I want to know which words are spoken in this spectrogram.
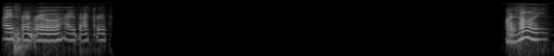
Hi front row, hi back row. Hi, hi.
